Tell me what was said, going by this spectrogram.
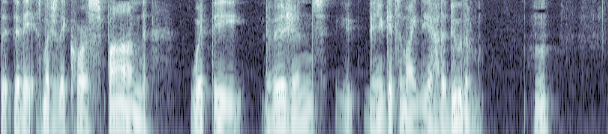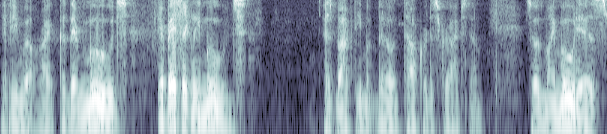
they, as much as they correspond with the divisions, you, then you get some idea how to do them, hmm? if you will, right? Because they're moods, they're basically moods, as Bhakti Vinod Thakur describes them. So my mood is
